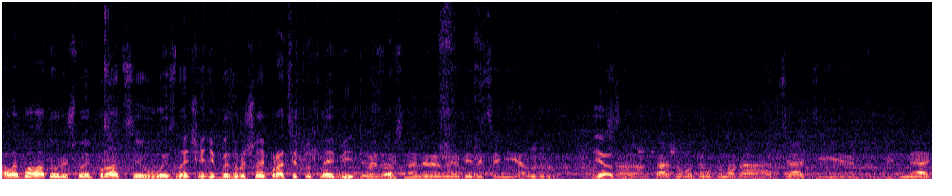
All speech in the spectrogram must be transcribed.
Але багато ручної праці в визначенні. Без ручної праці тут не обійдеться. Без ручної не, не обійдеться ніяк. М, Тому Ясно. що кожну бутилку треба взяти і підняти,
